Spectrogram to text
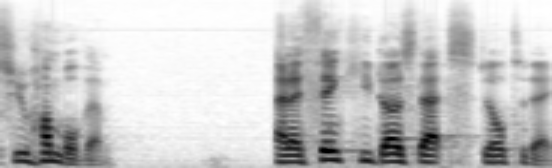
to humble them. And I think he does that still today,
